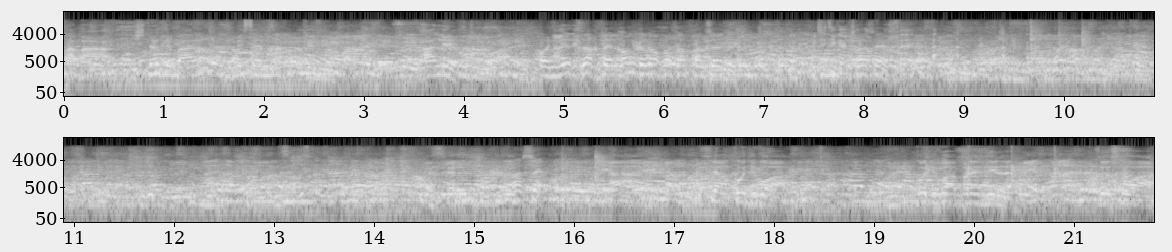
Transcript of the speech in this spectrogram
aber ich denke mal, wir müssen gewinnen. Alle Côte d'Ivoire. Und jetzt sagt dein Onkel noch was auf Französisch. Was ist? Ici en Côte d'Ivoire. Côte d'Ivoire, Brésil. Ce soir.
